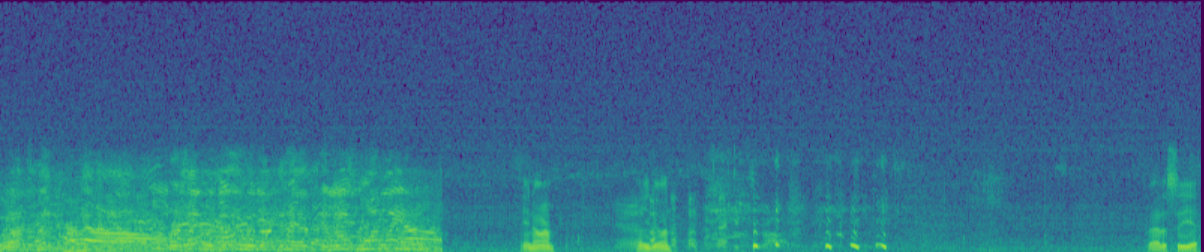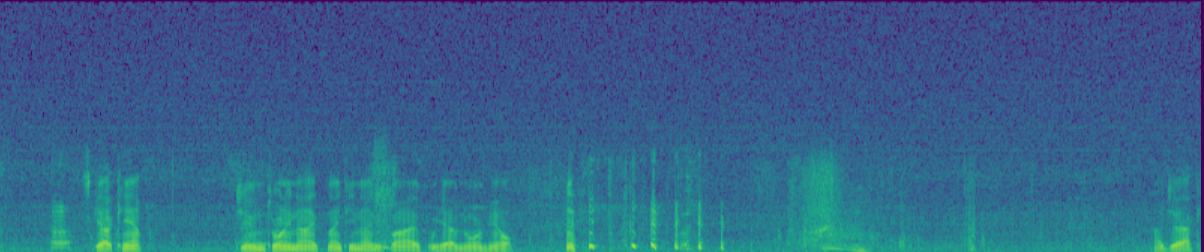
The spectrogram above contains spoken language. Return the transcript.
we'd like to thank you for coming out. First thing we do, we'd like to have at least one leader. Hey, Norm. How you doing? Glad to see you. Huh? Scout Camp, June 29th, 1995. We have Norm Hill. Hi, Jack.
